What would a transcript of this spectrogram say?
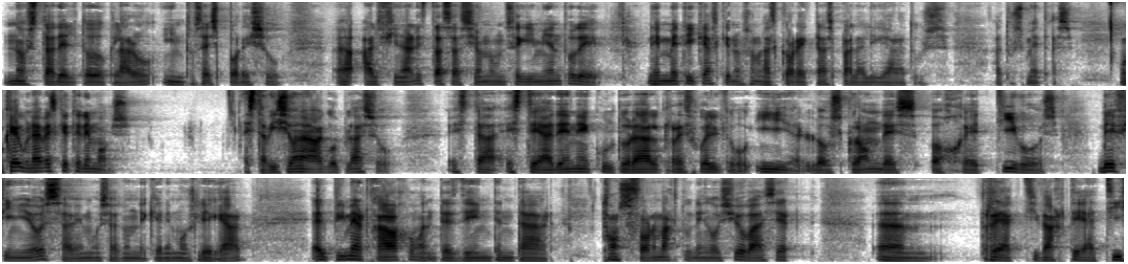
no está del todo claro y entonces por eso eh, al final estás haciendo un seguimiento de, de, métricas que no son las correctas para ligar a tus, a tus metas. Ok, una vez que tenemos esta visión a largo plazo, esta, este ADN cultural resuelto y los grandes objetivos definidos, sabemos a dónde queremos llegar, el primer trabajo antes de intentar transformar tu negocio va a ser em, reactivarte a ti.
